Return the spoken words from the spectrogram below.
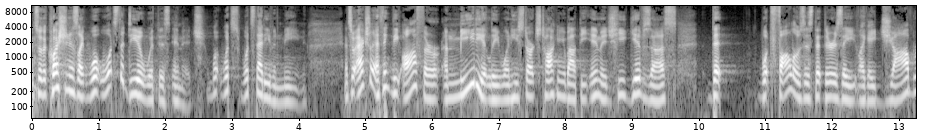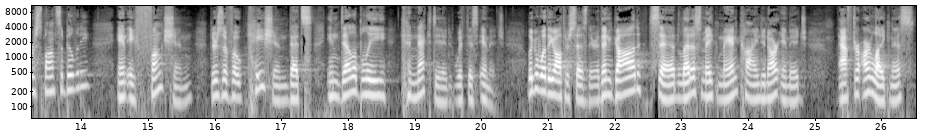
And so the question is like, what, what's the deal with this image? What, what's, what's that even mean? And so actually, I think the author immediately, when he starts talking about the image, he gives us that what follows is that there is a like a job responsibility and a function. There's a vocation that's indelibly connected with this image. Look at what the author says there. Then God said, Let us make mankind in our image, after our likeness.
